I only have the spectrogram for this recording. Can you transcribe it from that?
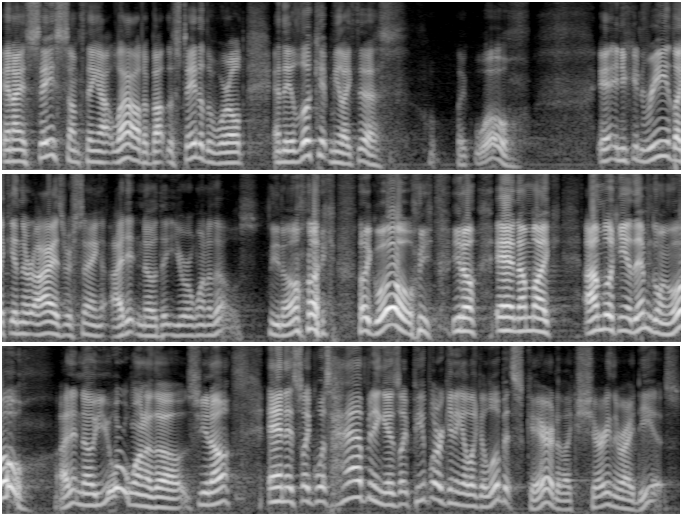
and I say something out loud about the state of the world, and they look at me like this, like whoa, and, and you can read like in their eyes they're saying, "I didn't know that you were one of those," you know, like like whoa, you know, and I'm like I'm looking at them going, whoa. I didn't know you were one of those, you know? And it's like what's happening is like people are getting like a little bit scared of like sharing their ideas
